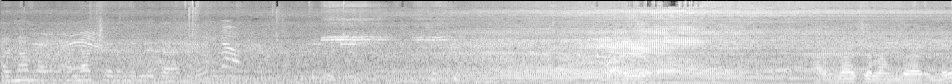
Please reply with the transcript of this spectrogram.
అరుణాచలం వెళ్ళే దారిలో అరుణాచలం దారిలో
